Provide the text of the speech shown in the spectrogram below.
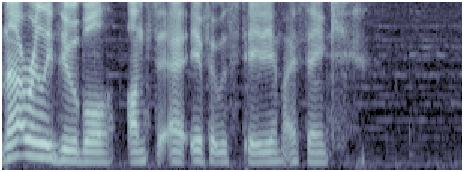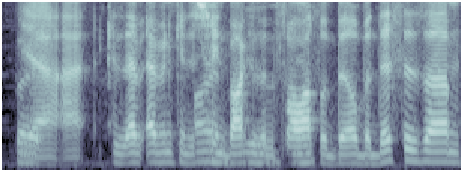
not really doable on th- uh, if it was stadium, I think. But yeah, because Evan can just chain boxes and fall off a bill, but this is um,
